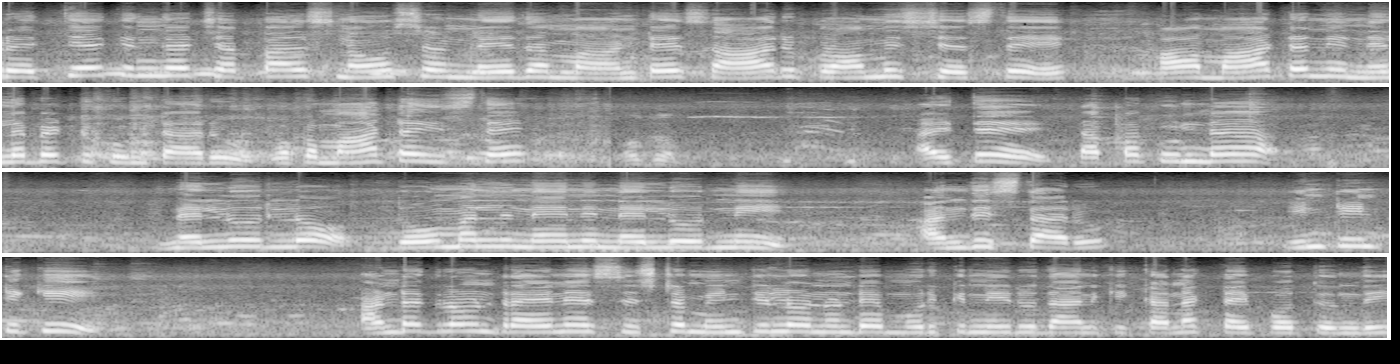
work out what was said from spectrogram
ప్రత్యేకంగా చెప్పాల్సిన అవసరం లేదమ్మా. అంటే సారు ప్రామిస్ చేస్తే ఆ మాటని నిలబెట్టుకుంటారు. ఒక మాట ఇస్తే అయితే తప్పకుండా నెల్లూరులో దోమల్ని నేని నెల్లూరుని అందిస్తారు. ఇంటింటికి అండర్ గ్రౌండ్ డ్రైనేజ్ సిస్టమ్ ఇంటిలో నుండే మురికి నీరు దానికి కనెక్ట్ అయిపోతుంది.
